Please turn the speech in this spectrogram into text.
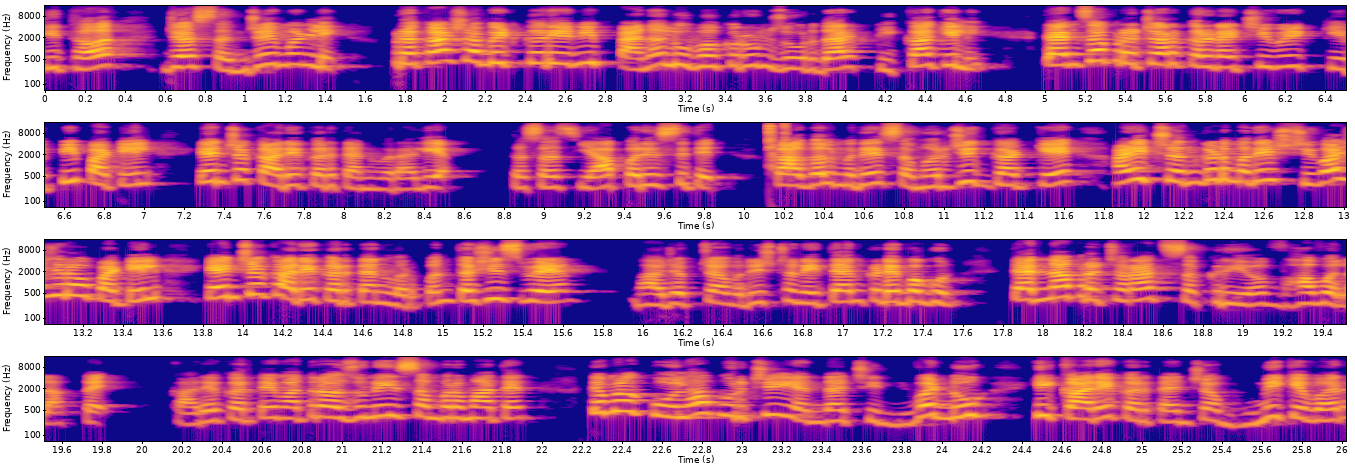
तिथं ज्या संजय मंडली प्रकाश आंबेडकर यांनी पॅनल उभं करून जोरदार टीका केली त्यांचा प्रचार करण्याची वेळ के पी पाटील यांच्या कार्यकर्त्यांवर आली आहे तसंच या परिस्थितीत कागलमध्ये समरजित घाटके आणि चंदगडमध्ये शिवाजीराव पाटील यांच्या कार्यकर्त्यांवर पण तशीच वेळ आहे. भाजपच्या वरिष्ठ नेत्यांकडे बघून त्यांना प्रचारात सक्रिय व्हावं लागतंय. कार्यकर्ते मात्र अजूनही संभ्रमात आहेत. त्यामुळे कोल्हापूरची यंदाची निवडणूक ही कार्यकर्त्यांच्या भूमिकेवर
